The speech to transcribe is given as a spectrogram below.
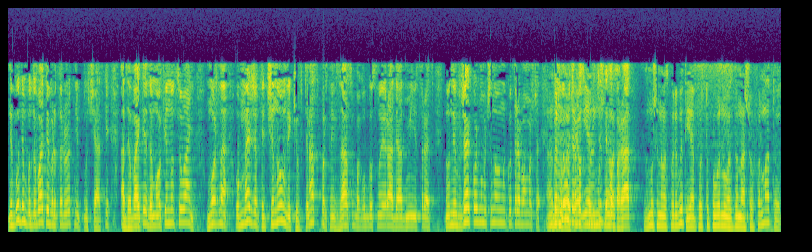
не будемо будувати вертольотні площадки, а давайте дамо фінансування. Можна обмежити чиновників в транспортних засобах обласної ради адміністрації. Ну не вже кожному чиновнику треба машина. Можливо, треба вас- апарат. Змушений вас перебити. Я просто поверну вас до нашого формату.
